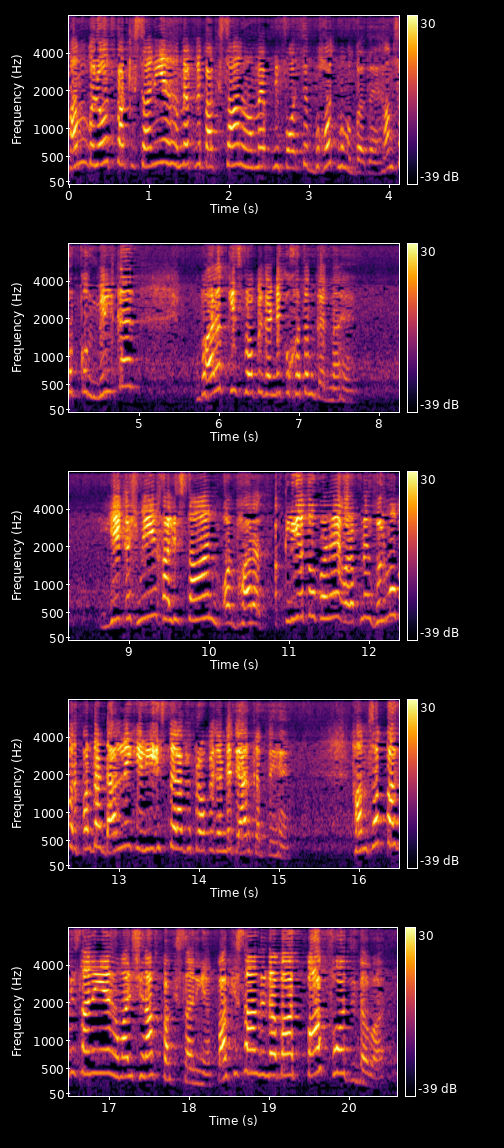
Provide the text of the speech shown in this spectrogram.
ہم بلوچ پاکستانی ہیں، ہمیں اپنے پاکستان اور ہمیں اپنی فوج سے بہت محبت ہے۔ ہم سب کو مل کر بھارت کی اس پروپیگنڈے کو ختم کرنا ہے۔ یہ کشمیر خالستان اور بھارت اقلیتوں پر ہے اور اپنے ظلموں پر پردہ ڈالنے کے لیے اس طرح کے پروپیگنڈے تیار کرتے ہیں۔ ہم سب پاکستانی ہیں، ہماری شناخت پاکستانی ہے۔ پاکستان زندہ باد، پاک فوج زندہ باد۔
